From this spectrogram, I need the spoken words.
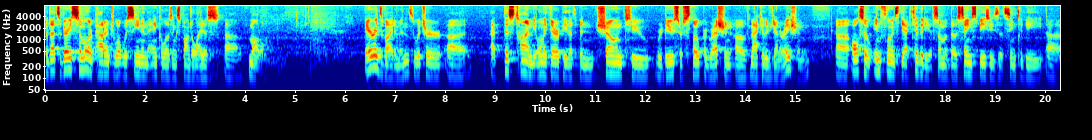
But that's a very similar pattern to what was seen in the ankylosing spondylitis uh, model. AREDS vitamins, which are uh, at this time the only therapy that's been shown to reduce or slow progression of macular degeneration, uh, also influence the activity of some of those same species that seem to be uh,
